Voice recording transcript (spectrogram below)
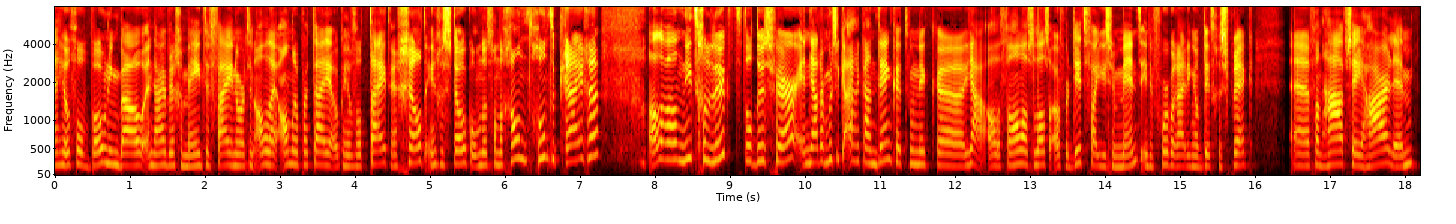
heel veel woningbouw. En daar hebben de gemeente Feyenoord en allerlei andere partijen ook heel veel tijd en geld in gestoken om dat van de grond, grond te krijgen. Allemaal niet gelukt tot dusver. En ja, daar moest ik eigenlijk aan denken toen ik ja, van alles las over dit faillissement in de voorbereiding op dit gesprek van HFC Haarlem.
